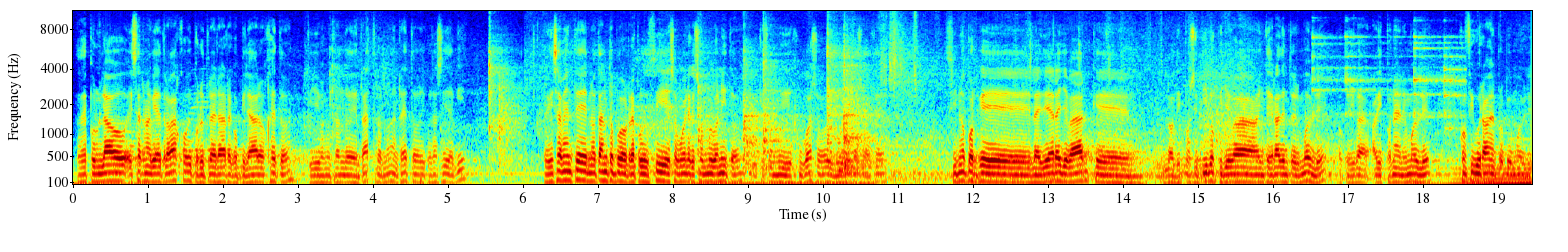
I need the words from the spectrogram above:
Entonces, por un lado, esa era una vía de trabajo y por otra era recopilar objetos que iba encontrando en rastros, ¿no? en retos y cosas así de aquí. Precisamente no tanto por reproducir esos muebles que son muy bonitos, que son muy jugosos y muy ricos de hacer, sino porque la idea era llevar que los dispositivos que lleva a integrar dentro del mueble, o que iba a disponer en el mueble, configuraban el propio mueble.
